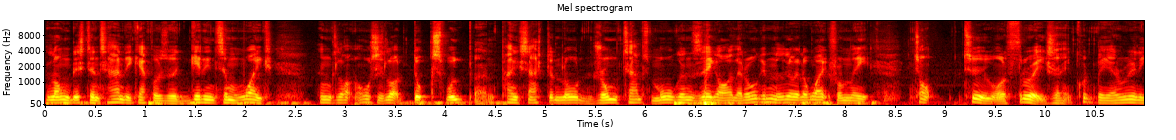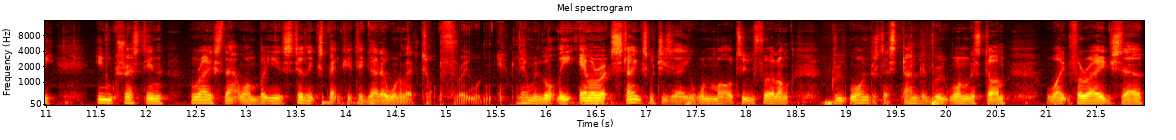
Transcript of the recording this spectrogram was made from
long distance handicappers who are getting some weight. Things like horses like Duck Swoop and Pace Ashton Lord, Drum Taps, Morgan Zig oh, they're all getting a little bit of weight from the top two or three, so it could be a really interesting race that one, but you'd still expect it to go to one of the top three, wouldn't you? Then we've got the Emirates Stakes, which is a one mile, two furlong Group 1, just a standard Group 1 this time. Weight for age, so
